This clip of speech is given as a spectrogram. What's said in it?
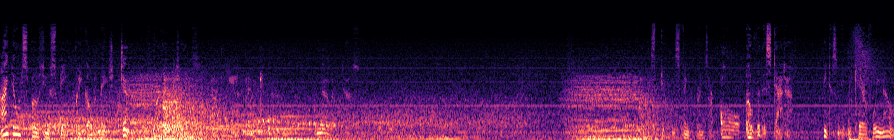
I don't suppose you speak pre-Golden Age German. Nobody does. Rasputin's fingerprints are all over this data. He doesn't even care if we know.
